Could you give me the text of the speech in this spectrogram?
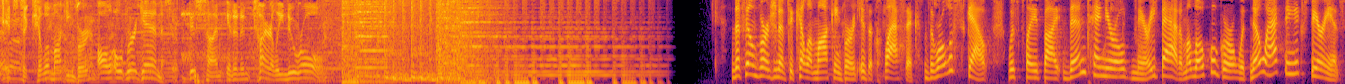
It's To Kill a Mockingbird all over again, this time in an entirely new role. The film version of To Kill a Mockingbird is a classic. The role of Scout was played by then 10 year old Mary Badham, a local girl with no acting experience.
